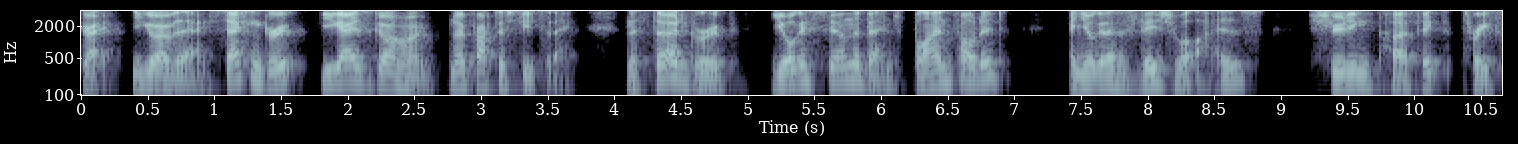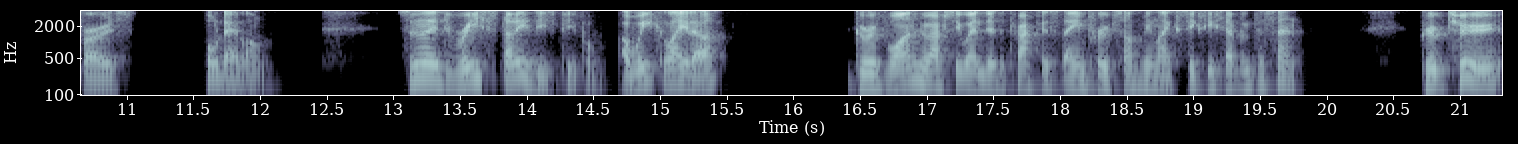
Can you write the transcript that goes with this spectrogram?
Great. You go over there. Second group, you guys go home. No practice for you today. And the third group, you're going to sit on the bench blindfolded and you're going to visualize shooting perfect free throws all day long. So then they restudied these people. A week later, group one, who actually went and did the practice, they improved something like 67%. Group two,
